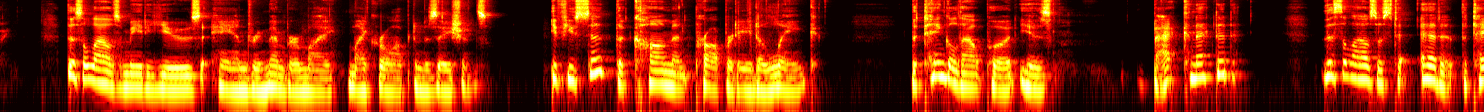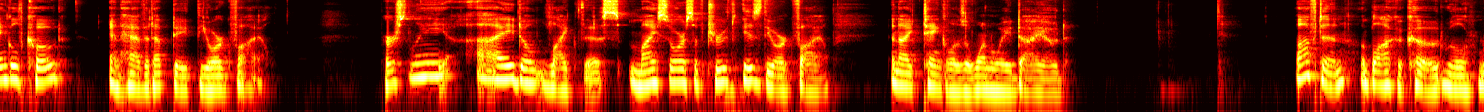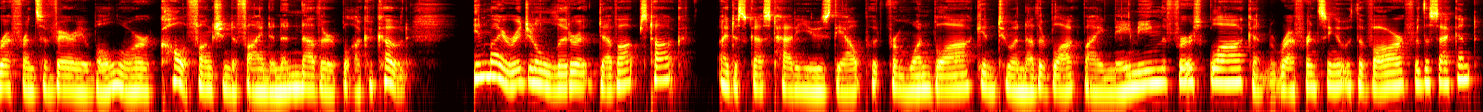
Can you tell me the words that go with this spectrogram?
this allows me to use and remember my micro optimizations. If you set the comment property to link, the tangled output is back connected. This allows us to edit the tangled code and have it update the org file. Personally, I don't like this. My source of truth is the org file, and I tangle as a one-way diode. Often, a block of code will reference a variable or call a function defined in another block of code. In my original Literate DevOps talk, I discussed how to use the output from one block into another block by naming the first block and referencing it with a var for the second.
